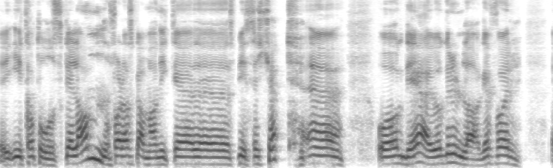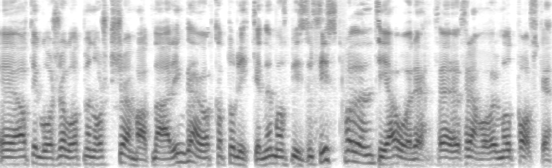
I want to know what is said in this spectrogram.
i, katolske land, for da skal man ikke spise kjøtt. Og Det er jo grunnlaget for eh, at det går så godt med norsk sjømatnæring. Det er jo at katolikkene må spise fisk på denne tida av året fremover mot påske.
